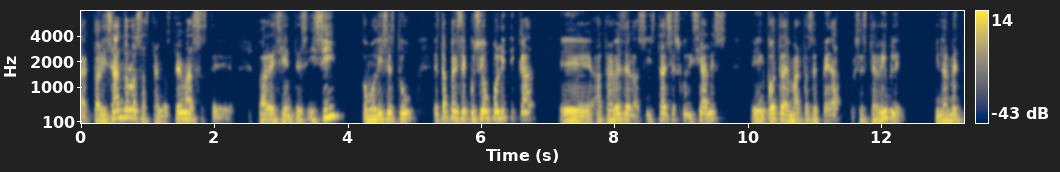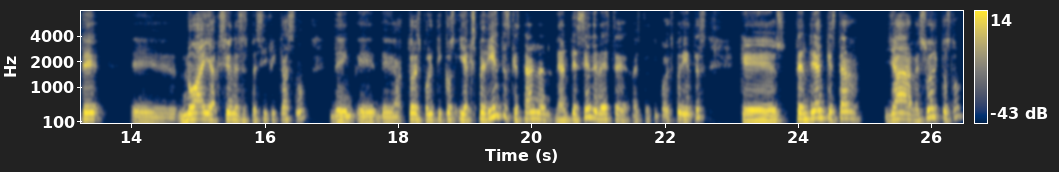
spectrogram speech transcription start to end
actualizándolos hasta en los temas este, más recientes. Y sí, como dices tú, esta persecución política eh, a través de las instancias judiciales en contra de Marta Cepeda, pues es terrible. Finalmente, eh, no hay acciones específicas ¿no? de, eh, de, actores políticos y expedientes que están, le anteceden a este, a este tipo de expedientes que tendrían que estar ya resueltos, ¿no?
